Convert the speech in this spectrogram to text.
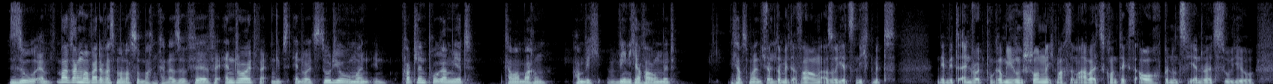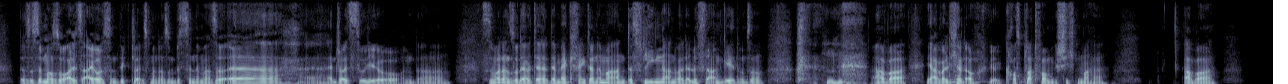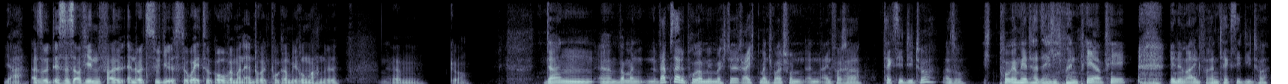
So, äh, mal sagen wir mal weiter, was man noch so machen kann. Also für, für Android gibt's Android Studio, wo man in Kotlin programmiert. Kann man machen. Haben wir wenig Erfahrung mit. Ich habe mal Ich habe damit Erfahrung, also jetzt nicht mit, nee, mit Android-Programmierung schon. Ich mache es im Arbeitskontext auch, benutze ich Android Studio das ist immer so, als iOS-Entwickler ist man da so ein bisschen immer so, äh, Android Studio und äh, das ist immer dann so, der, der, der Mac fängt dann immer an, das Fliegen an, weil der Lüfter angeht und so. Aber ja, weil ich halt auch Cross-Plattform-Geschichten mache. Aber ja, also es ist auf jeden Fall, Android Studio ist the way to go, wenn man Android-Programmierung machen will. Ja. Ähm, genau. Dann, ähm, wenn man eine Webseite programmieren möchte, reicht manchmal schon ein einfacher Texteditor, also ich programmiere tatsächlich mein PHP in einem einfachen Texteditor.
